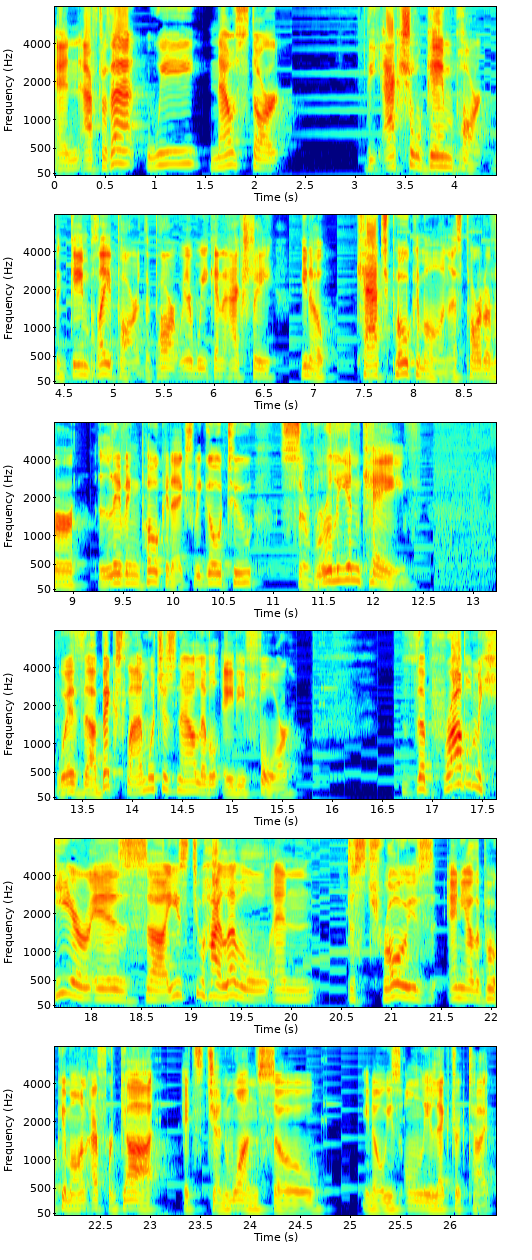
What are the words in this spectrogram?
And after that, we now start the actual game part, the gameplay part, the part where we can actually, you know, catch Pokemon as part of our living Pokedex. We go to Cerulean Cave with uh, Big Slam, which is now level 84. The problem here is uh, he's too high level and destroys any other Pokemon. I forgot it's Gen 1, so, you know, he's only electric type.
